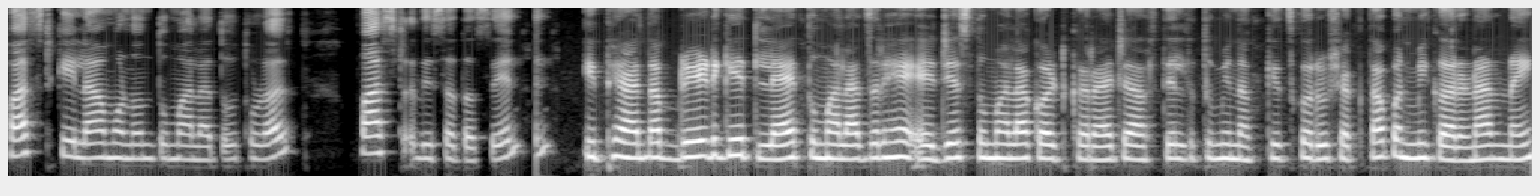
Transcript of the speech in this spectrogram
फास्ट केला म्हणून तुम्हाला तो थोडा फास्ट दिसत असेल. इथे आता ब्रेड घेतलाय. तुम्हाला जर हे एजेस तुम्हाला कट करायचे असतील तर तुम्ही नक्कीच करू शकता. पण मी करणार नाही.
